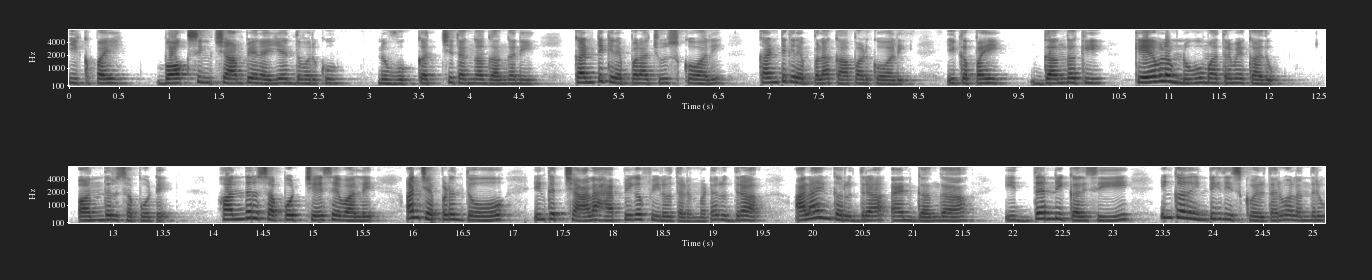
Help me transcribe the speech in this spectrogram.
ఇకపై బాక్సింగ్ ఛాంపియన్ అయ్యేంత వరకు నువ్వు ఖచ్చితంగా గంగని కంటికి రెప్పలా చూసుకోవాలి కంటికి రెప్పలా కాపాడుకోవాలి. ఇకపై గంగకి కేవలం నువ్వు మాత్రమే కాదు అందరూ సపోర్టే. అందరూ సపోర్ట్ చేసేవాళ్ళే అని చెప్పడంతో ఇంకా చాలా హ్యాపీగా ఫీల్ అవుతాడనమాట రుద్ర. అలా ఇంకా రుద్ర అండ్ గంగా ఇద్దరిని కలిసి ఇంకా ఇంటికి తీసుకువెళ్తారు వాళ్ళందరూ.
